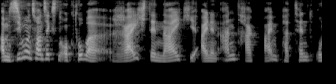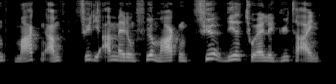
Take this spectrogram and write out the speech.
Am 27. Oktober reichte Nike einen Antrag beim Patent- und Markenamt für die Anmeldung für Marken für virtuelle Güter ein.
